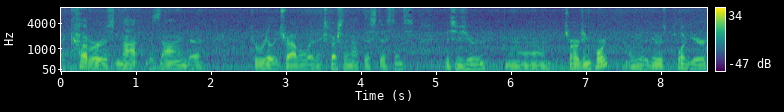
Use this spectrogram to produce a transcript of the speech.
the cover is not designed to to really travel with, especially not this distance. This is your uh, charging port. All you gotta do is plug your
